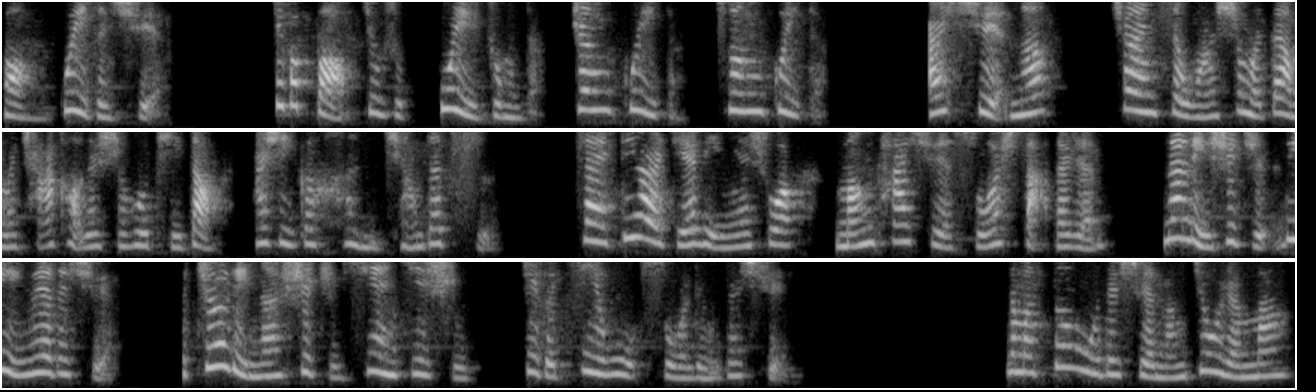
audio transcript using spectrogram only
宝贵的血，这个宝就是贵重的、珍贵的、尊贵的。而血呢，上一次王师母带我们查考的时候提到，它是一个很强的词。在第二节里面说，蒙他血所洒的人，那里是指立约的血，这里呢是指献祭时这个祭物所流的血。那么动物的血能救人吗？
